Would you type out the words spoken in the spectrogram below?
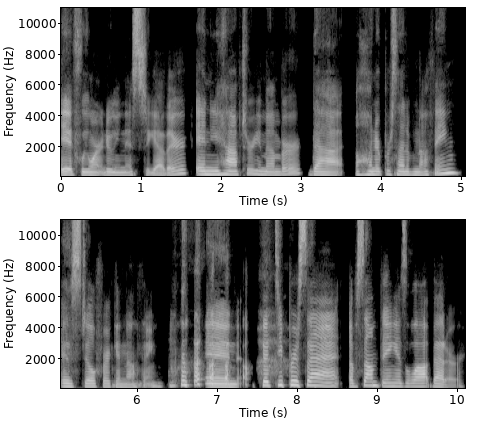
if we weren't doing this together. And you have to remember that 100% of nothing is still freaking nothing, and 50% of something is a lot better.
